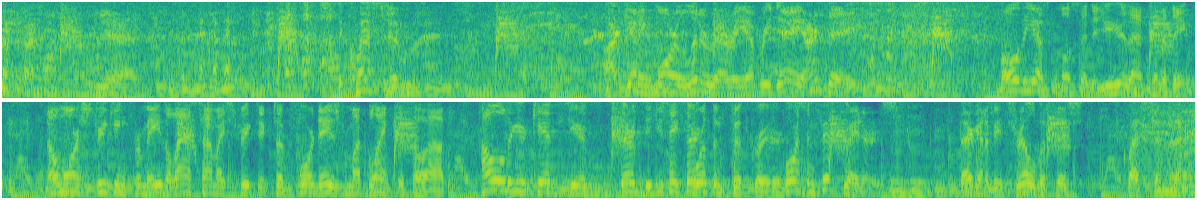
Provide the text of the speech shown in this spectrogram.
yes. The questions are getting more literary every day, aren't they? Mo the Eskimo said, Did you hear that, Timothy? No more streaking for me. The last time I streaked, it took four days for my blank to thaw out. How old are your kids? Your third, did you say third? Fourth and fifth graders. Fourth and fifth graders. They're going to be thrilled with this question there.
